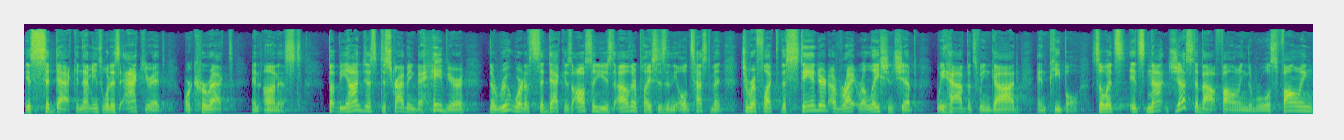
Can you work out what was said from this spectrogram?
is sedek, and that means what is accurate or correct and honest. But beyond just describing behavior, the root word of sedek is also used other places in the Old Testament to reflect the standard of right relationship we have between God and people. So it's, it's not just about following the rules. Following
